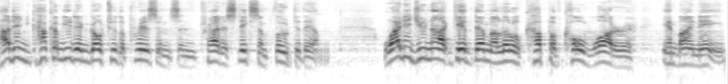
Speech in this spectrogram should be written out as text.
How, didn't, how come you didn't go to the prisons and try to sneak some food to them? Why did you not give them a little cup of cold water in my name?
